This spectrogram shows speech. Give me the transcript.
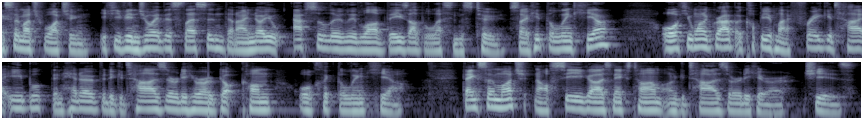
Thanks so much for watching. If you've enjoyed this lesson, then I know you'll absolutely love these other lessons too. So hit the link here Or if you want to grab a copy of my free guitar ebook, then head over to guitarzerotohero.com or click the link here. Thanks so much, and I'll see you guys next time on Guitar Zero to Hero. Cheers.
